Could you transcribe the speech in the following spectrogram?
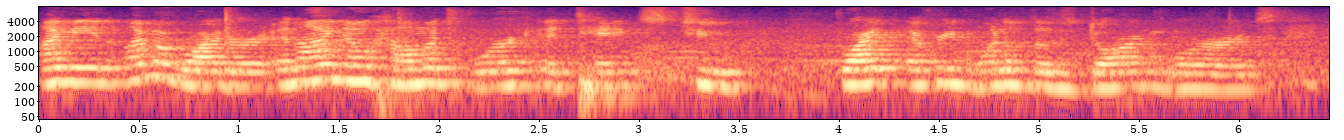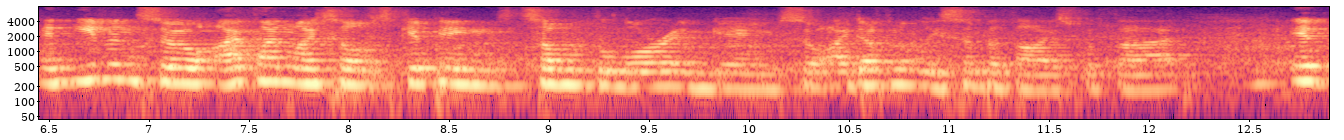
I mean I'm a writer and I know how much work it takes to write every one of those darn words. And even so I find myself skipping some of the lore in games, so I definitely sympathize with that. It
